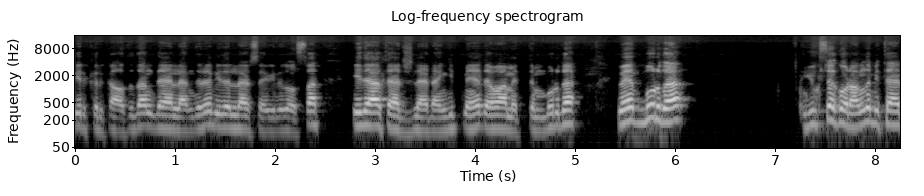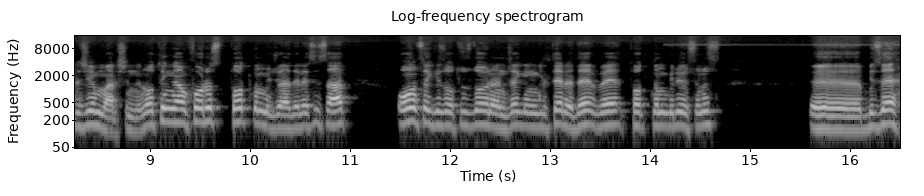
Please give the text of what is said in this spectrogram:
1.46'dan değerlendirebilirler sevgili dostlar. İdeal tercihlerden gitmeye devam ettim burada. Ve burada yüksek oranlı bir tercihim var şimdi. Nottingham Forest Tottenham mücadelesi saat 18.30'da oynanacak İngiltere'de ve Tottenham biliyorsunuz e, bize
